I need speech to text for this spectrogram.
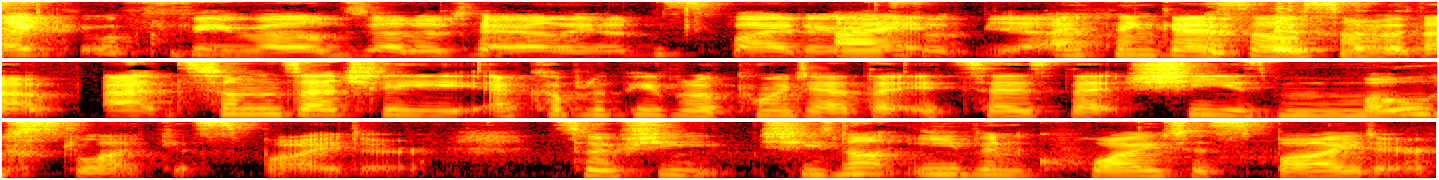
like female genitalia and spiders. I, and, yeah. I think I saw some of that. Uh, someone's actually a couple of people have pointed out that it says that she is most like a spider. So she she's not even quite a spider,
